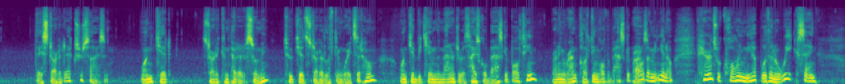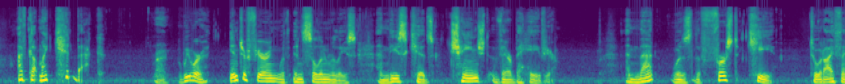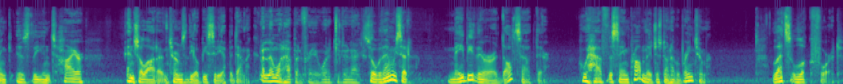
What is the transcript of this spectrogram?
they started exercising. One kid started competitive swimming, two kids started lifting weights at home. One kid became the manager of his high school basketball team, running around collecting all the basketballs. I mean, you know, parents were calling me up within a week saying, I've got my kid back. Right. We were interfering with insulin release, and these kids changed their behavior. And that was the first key to what I think is the entire enchilada in terms of the obesity epidemic. And then what happened for you? What did you do next? So then we said, maybe there are adults out there who have the same problem, they just don't have a brain tumor. Let's look for it.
